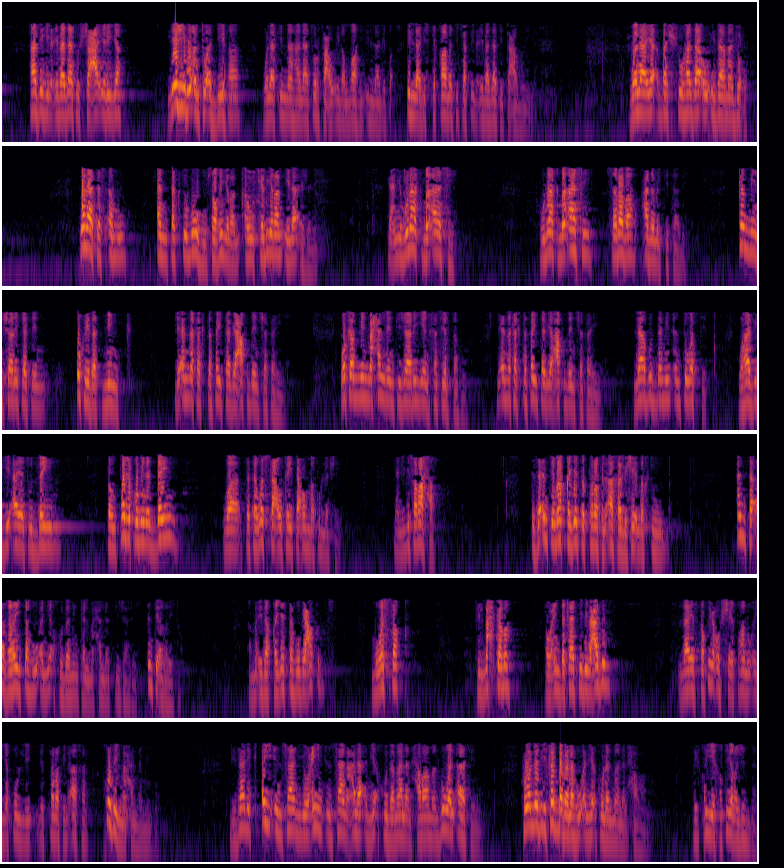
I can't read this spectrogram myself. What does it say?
هذه العبادات الشعائرية يجب أن تؤديها ولكنها لا ترفع إلى الله إلا إلا باستقامتك في العبادات التعاملية. ولا يأبى الشهداء إذا ما دعوا ولا تسأموا أن تكتبوه صغيرا أو كبيرا إلى أجله يعني هناك مآسي هناك مآسي سبب عدم الكتابة. كم من شركة أخذت منك لأنك اكتفيت بعقد شفهي؟ وكم من محل تجاري خسرته لأنك اكتفيت بعقد شفهي؟ لا بد من أن توثق. وهذه آية الدين تنطلق من الدين وتتوسع كي تعم كل شيء. يعني بصراحة إذا أنت ما قيدت الطرف الآخر بشيء مكتوب أنت أغريته أن يأخذ منك المحل التجاري. أنت أغريته. أما إذا قيدته بعقد موثق في المحكمة أو عند كاتب العدل لا يستطيع الشيطان أن يقول للطرف الآخر خذ المحل منه لذلك أي إنسان يعين إنسان على أن يأخذ مالا حراما هو الآثم. هو الذي سبب له أن يأكل المال الحرام. هذه قضية خطيرة جدا.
